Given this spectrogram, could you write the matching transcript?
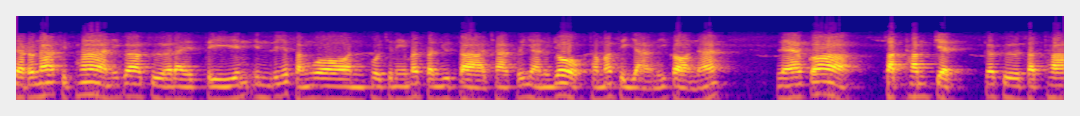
จารณะสิบห้านี่ก็คืออะไรตีนอินทรียสังวร โภชเนมัตตัญญุตา ชาคริยานุโยกธรรมสี่อย่างนี้ก่อนนะ แล้วก็สัตธรรมเจ็ดก็คือศรัทธา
